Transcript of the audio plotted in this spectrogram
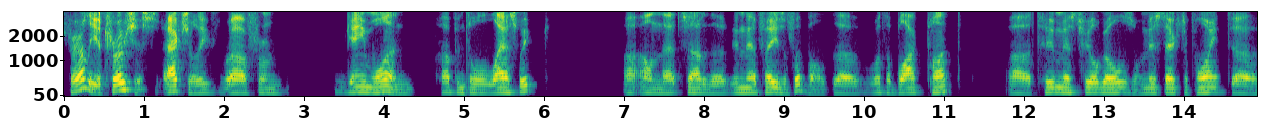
fairly atrocious, actually, uh, from game one up until last week on that side of the in that phase of football uh, with a block punt, uh, two missed field goals, a missed extra point, uh,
